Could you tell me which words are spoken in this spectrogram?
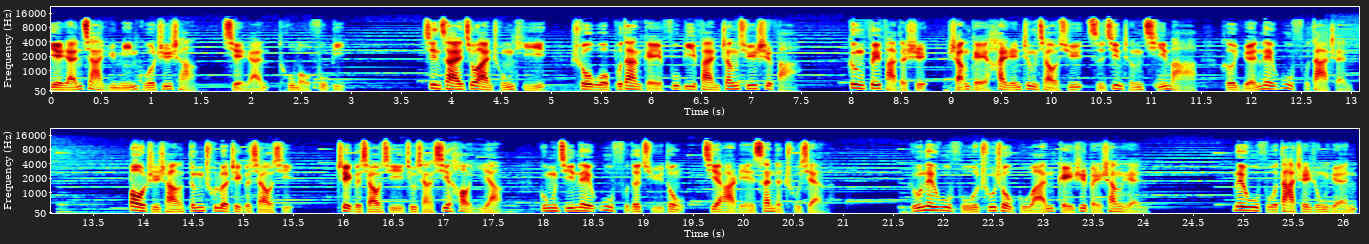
俨然驾于民国之上，显然图谋复辟。现在旧案重提，说我不但给复辟犯张勋释法，更非法的是赏给汉人郑孝胥紫禁城骑马和原内务府大臣。报纸上登出了这个消息，这个消息就像信号一样，攻击内务府的举动接二连三的出现了。如内务府出售古玩给日本商人，内务府大臣荣源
